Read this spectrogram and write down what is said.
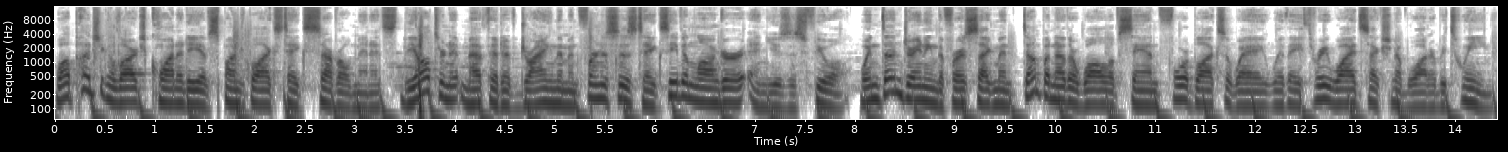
While punching a large quantity of sponge blocks takes several minutes, the alternate method of drying them in furnaces takes even longer and uses fuel. When done draining the first segment, dump another wall of sand 4 blocks away with a 3 wide section of water between.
